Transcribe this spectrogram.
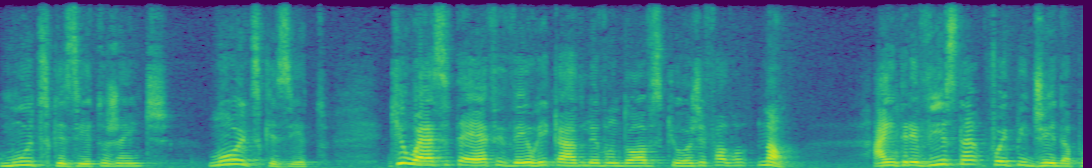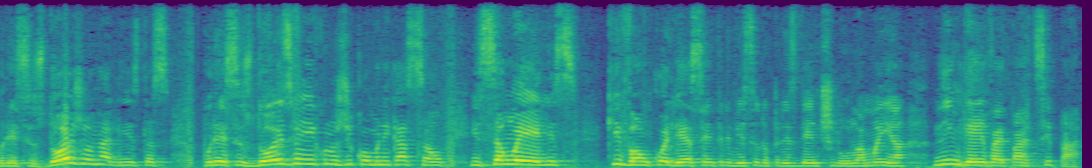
Muito esquisito, gente. Muito esquisito que o STF veio, o Ricardo Lewandowski, hoje falou, não. A entrevista foi pedida por esses dois jornalistas, por esses dois veículos de comunicação, e são eles que vão colher essa entrevista do presidente Lula amanhã. Ninguém vai participar.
